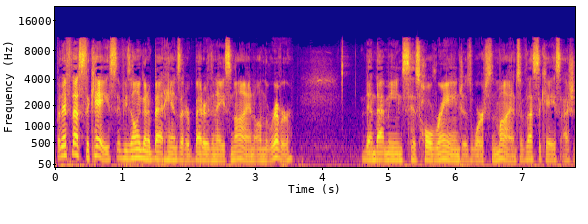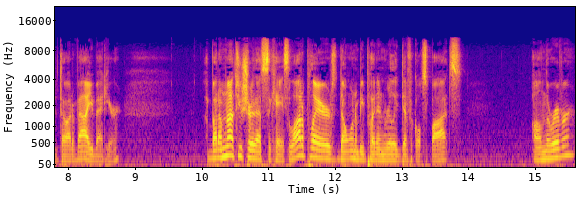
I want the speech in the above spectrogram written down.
But if that's the case, if he's only going to bet hands that are better than ace nine on the river, then that means his whole range is worse than mine. So if that's the case, I should throw out a value bet here but I'm not too sure that's the case. A lot of players don't want to be put in really difficult spots on the river,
